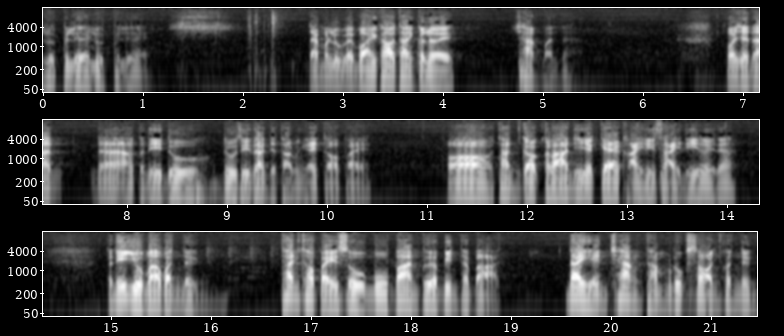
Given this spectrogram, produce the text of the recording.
หลุดไปเรื่อย หลุดไปเรื่อย แต่มันหลุดบ่อยๆเข้าท่านก็เลย ช่างมันนะเพราะฉะนั้นนะเอาตอนนี้ดูดูที่ท่านจะทำยังไงต่อไป อ๋อท่านก็คลานที่จะแก้ไขนิสัยนี้เลยนะ ตอนนี้อยู่มาวันหนึ่ง ท่านเข้าไปสู่หมู่บ้านเพื่อบินทบาทได้เห็นช่างทำลูกศรคนหนึ่ง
